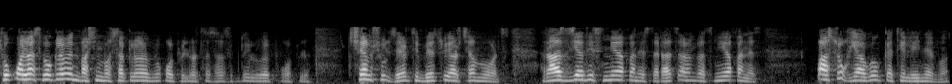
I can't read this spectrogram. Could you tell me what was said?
თუ ყოველას მოკლევენ, მაშინ მოსაკლევები ყოფილოთ და სასიკვდილოები ყოფილოთ. ჩემ შულს ერთი ბეწვი არ ჩამოვარდს. რა ზიადის მიაყენეს და რა წარმებას მიაყენეს? პასუხი აგონკეთი ლინებონ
